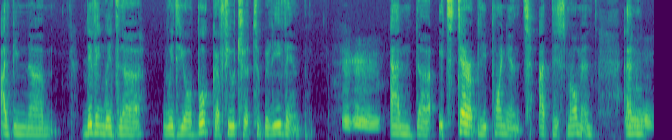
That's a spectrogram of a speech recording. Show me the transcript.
I've been um, living with uh, with your book, A Future to Believe in. And uh, it's terribly poignant at this moment. And,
